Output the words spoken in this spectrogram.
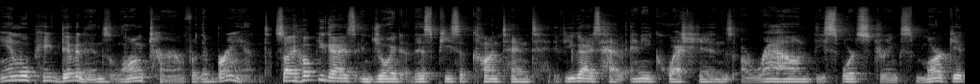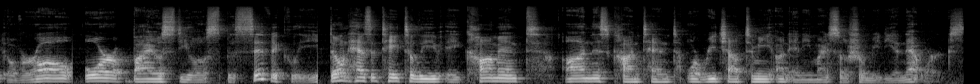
and will pay dividends long term for the brand. So I hope you guys enjoyed this piece of content. If you guys have any questions around the sports drinks market overall or BioSteel specifically, don't hesitate to leave a comment on this content or reach out to me on any of my social media networks.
